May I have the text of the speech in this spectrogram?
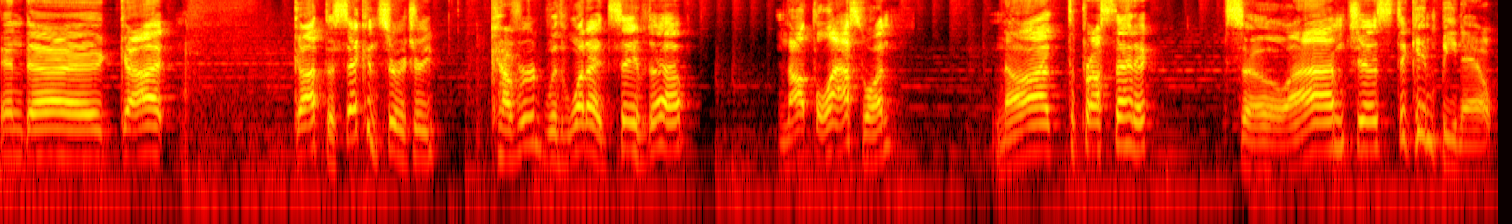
And uh got got the second surgery covered with what I'd saved up. Not the last one. Not the prosthetic. So I'm just a gimpy now.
